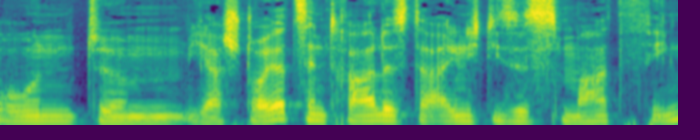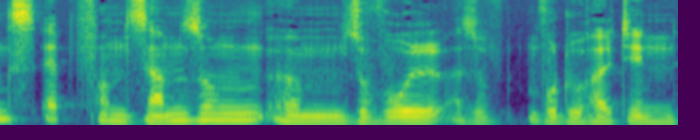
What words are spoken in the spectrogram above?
Und ähm, ja, Steuerzentrale ist da eigentlich diese Smart Things App von Samsung, ähm, sowohl, also wo du halt den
